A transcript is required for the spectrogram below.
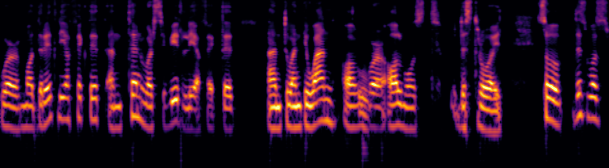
were moderately affected and 10 were severely affected and 21 were almost destroyed. So this was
